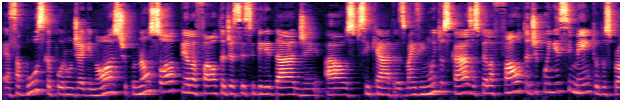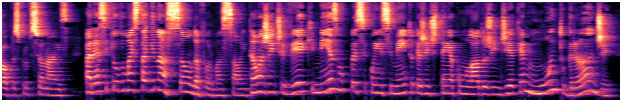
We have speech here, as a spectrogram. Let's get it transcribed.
essa busca por um diagnóstico não só pela falta de acessibilidade aos psiquiatras, mas em muitos casos pela falta de conhecimento dos próprios profissionais parece que houve uma estagnação da formação. Então a gente vê que mesmo com esse conhecimento que a gente tem acumulado hoje em dia, que é muito grande,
